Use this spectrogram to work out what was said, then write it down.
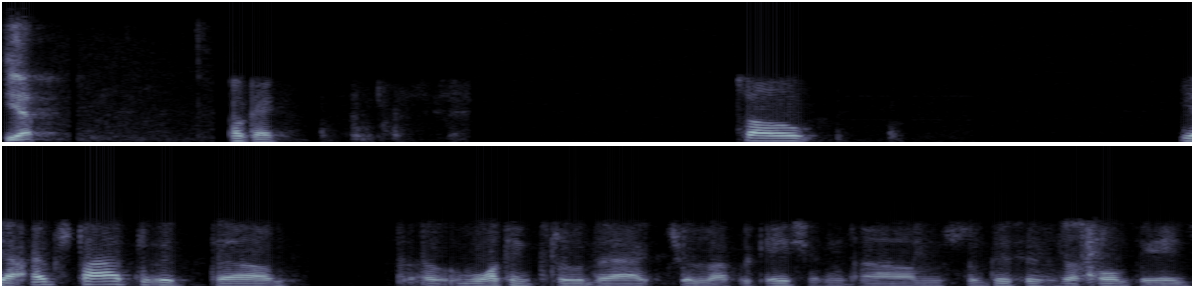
Yep. Okay. So yeah, I'll start with um, walking through the actual application. Um, so this is the home page,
